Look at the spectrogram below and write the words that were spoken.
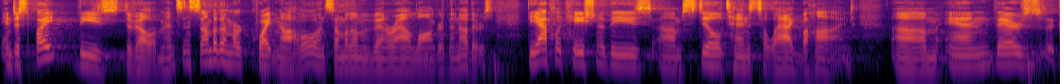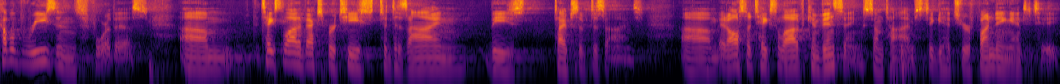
and despite these developments, and some of them are quite novel and some of them have been around longer than others, the application of these um, still tends to lag behind. Um, and there's a couple of reasons for this. Um, it takes a lot of expertise to design these types of designs. Um, it also takes a lot of convincing sometimes to get your funding entity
